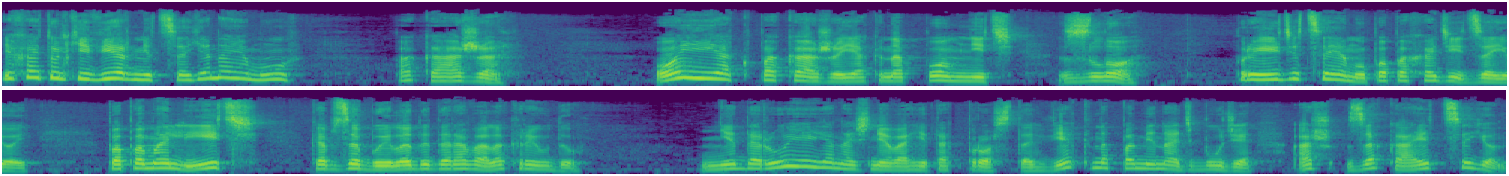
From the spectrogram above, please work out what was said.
няхай толькі вернецца яна яму пакажа. Ой як пакажа як напомніць зло. Прыйдзецца яму папахадзіць за ёй папамаліць каб забыла ды даравала крыўду Не даруе яна знявагі так проста, век напамінаць будзе, аж закаецца ён.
